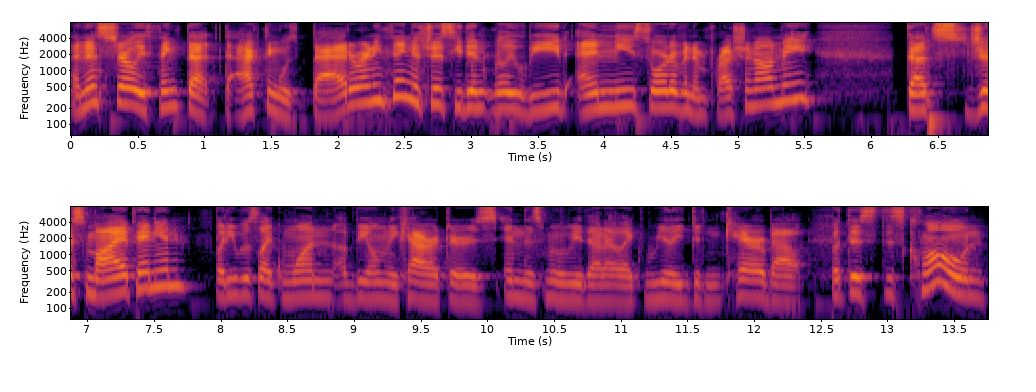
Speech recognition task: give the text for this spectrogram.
I necessarily think that the acting was bad or anything. It's just he didn't really leave any sort of an impression on me. That's just my opinion, but he was like one of the only characters in this movie that I like really didn't care about. But this this clone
